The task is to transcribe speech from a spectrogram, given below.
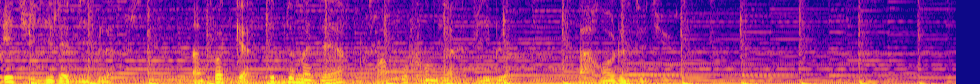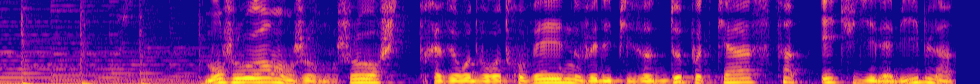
Étudier la Bible, un podcast hebdomadaire pour approfondir la Bible, parole de Dieu. Bonjour, bonjour, bonjour, je suis très heureux de vous retrouver. Nouvel épisode de podcast Étudier la Bible.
